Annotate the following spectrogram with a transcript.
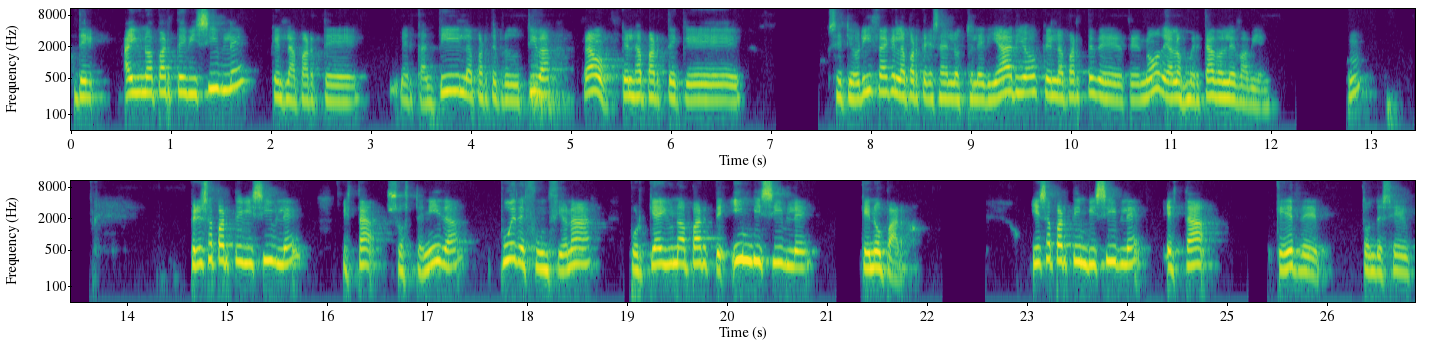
De, hay una parte visible, que es la parte mercantil, la parte productiva, claro, que es la parte que se teoriza, que es la parte que sale en los telediarios, que es la parte de, ¿no? de a los mercados les va bien. Pero esa parte visible está sostenida puede funcionar porque hay una parte invisible que no para. Y esa parte invisible está, que es de donde se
